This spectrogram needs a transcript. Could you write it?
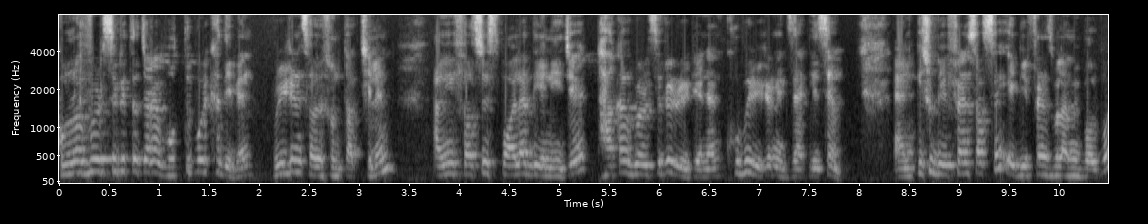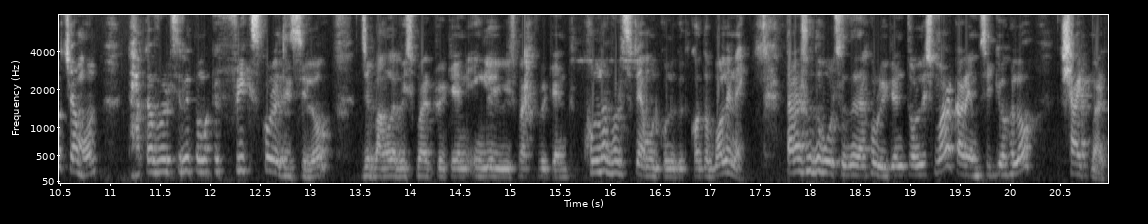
খুলনা ইউনিভার্সিটিতে যারা ভর্তি পরীক্ষা দিবেন রিটেন সাজেশন চাচ্ছিলেন আমি ফার্স্ট স্পয়লার দিয়ে নিই যে ঢাকা ইউনিভার্সিটির রিটেন অ্যান্ড খুবই রিটেন এক্স্যাক্টলি সেম অ্যান্ড কিছু ডিফারেন্স আছে, এই ডিফারেন্সগুলো আমি বলব। যেমন, ঢাকা ইউনিভার্সিটি তোমাকে ফিক্স করে দিছিল যে বাংলা বিশ মার্ক রিটেন ইংলিশ বিশ মার্ক রিটেন খুলনা ইউনিভার্সিটি এমন কোনো কথা বলে নাই। তারা শুধু বলছে যে, দেখো রিটেন চল্লিশ মার্ক আর এমসিকিউ হলো ষাট মার্ক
